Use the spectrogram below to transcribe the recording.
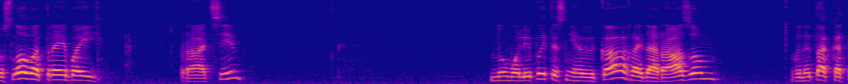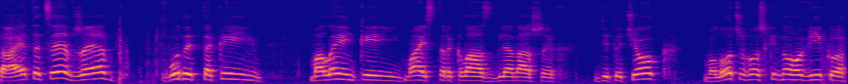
До слова, треба й праці. Нумо ліпити сніговика, гайда разом. Ви не так катаєте. Це вже буде такий маленький майстер-клас для наших діточок молодшого шкільного віку,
